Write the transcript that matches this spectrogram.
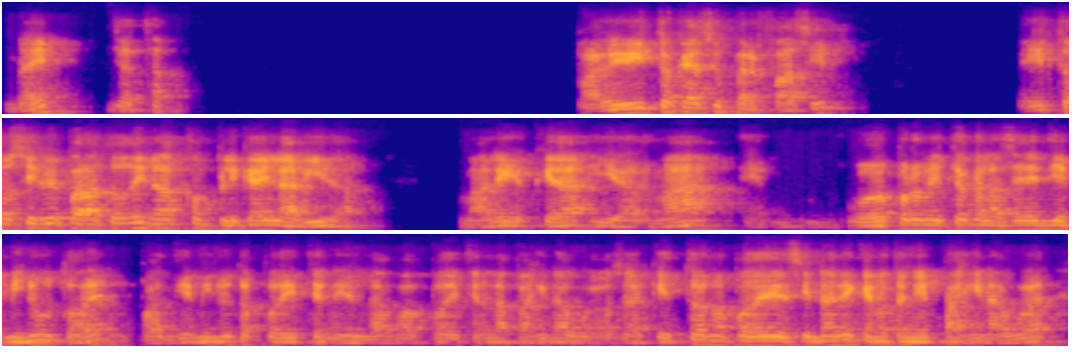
¿Veis? Ya está. Habéis visto que es súper fácil. Esto sirve para todo y no os complicáis la vida. ¿Vale? os queda, y además, os prometo que lo hacéis en 10 minutos, ¿eh? Pues en 10 minutos podéis tenerla, podéis tener la página web. O sea, que esto no podéis decir nadie que no tenéis página web,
